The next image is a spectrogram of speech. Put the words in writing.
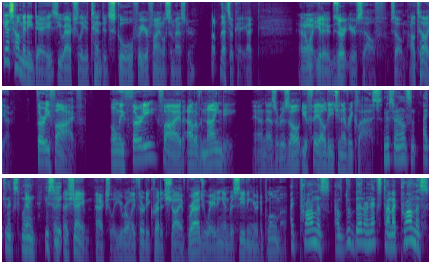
Guess how many days you actually attended school for your final semester? Oh, that's okay. I, I don't want you to exert yourself, so I'll tell you. 35. Only 35 out of 90. And as a result, you failed each and every class. Mr. Nelson, I can explain. You see, A, a shame, actually. You were only 30 credits shy of graduating and receiving your diploma. I promise I'll do better next time. I promise.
